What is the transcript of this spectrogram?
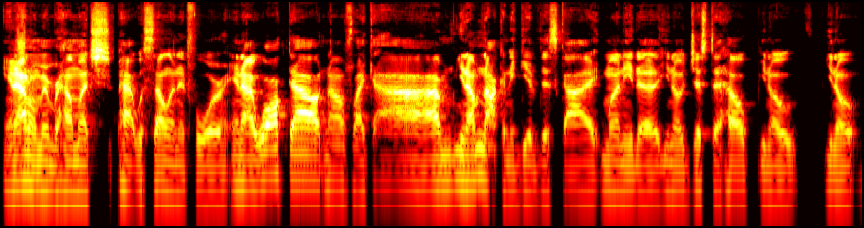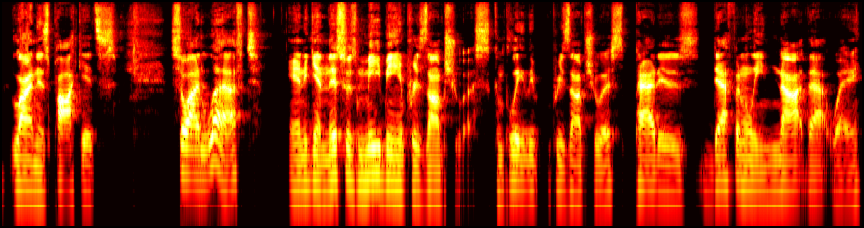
and I don't remember how much Pat was selling it for. And I walked out, and I was like, ah, I'm you know I'm not going to give this guy money to you know just to help you know you know line his pockets. So I left and again, this was me being presumptuous, completely presumptuous. Pat is definitely not that way.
